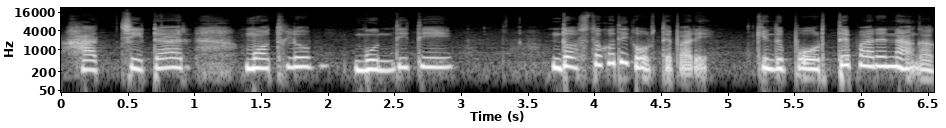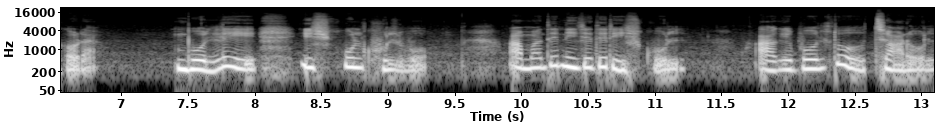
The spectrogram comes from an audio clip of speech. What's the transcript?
হাত চিটার মতলব বন্দিতে দস্তখতি করতে পারে। কিন্তু পড়তে পারে না আগাগোড়া। বললে, স্কুল খুলবো। আমাদের নিজেদের স্কুল। আগে বলতো, চাঁড়ল।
